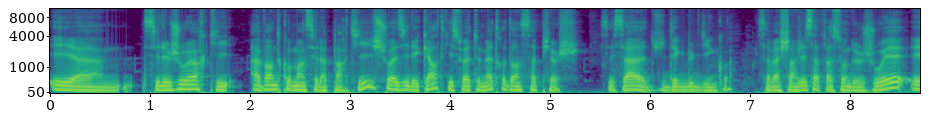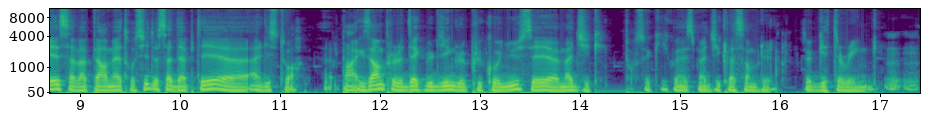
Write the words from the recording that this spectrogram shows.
et euh, c'est le joueur qui, avant de commencer la partie, choisit les cartes qu'il souhaite mettre dans sa pioche. C'est ça du deck building, quoi. Ça va changer sa façon de jouer et ça va permettre aussi de s'adapter euh, à l'histoire. par exemple, le deck building le plus connu, c'est Magic. Pour ceux qui connaissent Magic, l'assemblée, The Gathering. Mm, mm,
